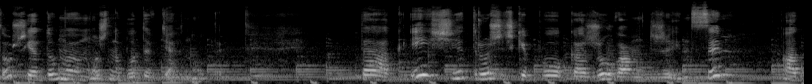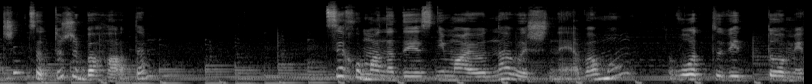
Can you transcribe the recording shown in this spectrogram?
тож, я думаю, можна буде вдягнути. Так, і ще трошечки покажу вам джинси. А джинсів дуже багато. Це хумана, де я знімаю на вишневому. От від Томі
